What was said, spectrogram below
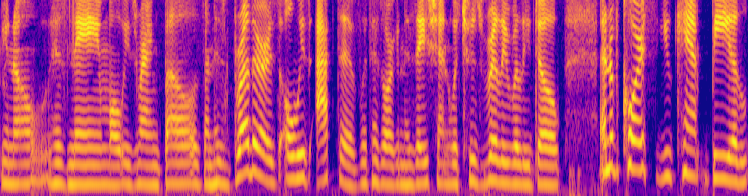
You know, his name always rang bells, and his brother is always active with his organization, which is really, really dope. And of course, you can't be a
